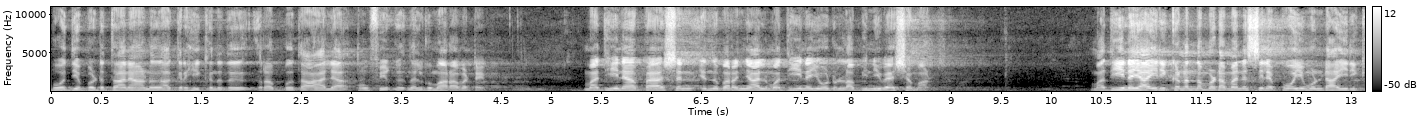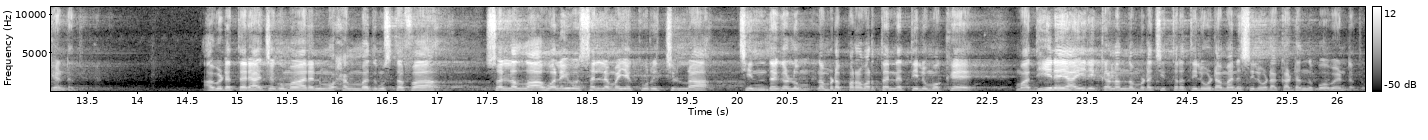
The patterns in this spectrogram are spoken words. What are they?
ബോധ്യപ്പെടുത്താനാണ് ആഗ്രഹിക്കുന്നത്. റബ്ബ് താല തൗഫീഖ് നൽകുമാറാവട്ടെ. മദീന പാഷൻ എന്ന് പറഞ്ഞാൽ മദീനയോടുള്ള അഭിനിവേശമാണ്. മദീനയായിരിക്കണം നമ്മുടെ മനസ്സിലെപ്പോഴും ഉണ്ടായിരിക്കേണ്ടത്. അവിടുത്തെ രാജകുമാരൻ മുഹമ്മദ് മുസ്തഫ സല്ലല്ലാഹു അലൈ വസല്ലമയെക്കുറിച്ചുള്ള ചിന്തകളും നമ്മുടെ പ്രവർത്തനത്തിലുമൊക്കെ മദീനയായിരിക്കണം നമ്മുടെ ചിത്രത്തിലൂടെ മനസ്സിലൂടെ കടന്നു പോവേണ്ടത്.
